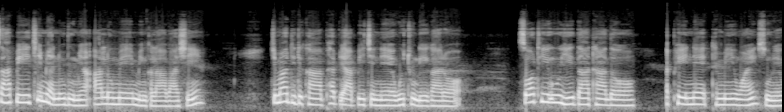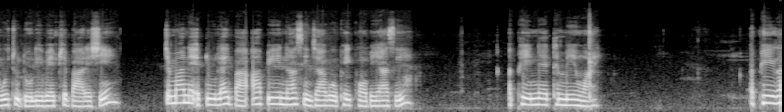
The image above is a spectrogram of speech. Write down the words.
စာပေချစ်မြတ်နှုတ်သူများအားလုံးပဲမင်္ဂလာပါရှင်။ကျမဒီတစ်ခါဖတ်ပြပေးခြင်းတဲ့ဝတ္ထုလေးကတော့စောထီဦးရေးသားထားသော အဖေနဲ့ထမင်းဝိုင်းဆိုတဲ့ဝတ္ထုတိုလေးပဲဖြစ်ပါတယ်ရှင်။ကျမနဲ့အတူလိုက်ပါအားပေးနားဆင်ကြဖို့ဖိတ်ခေါ်ပါရစေ။အဖေနဲ့ထမင်းဝိုင်းအဖေက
